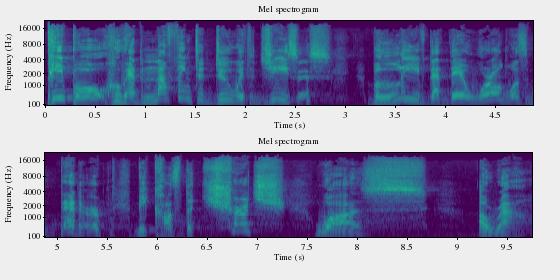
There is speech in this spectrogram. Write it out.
People who had nothing to do with Jesus believed that their world was better because the church was around.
